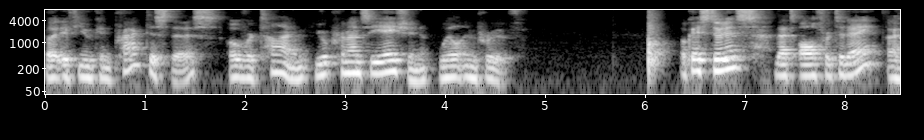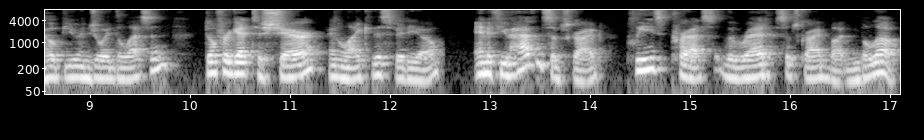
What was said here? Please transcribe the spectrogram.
but if you can practice this over time, your pronunciation will improve. Okay, students, that's all for today. I hope you enjoyed the lesson. Don't forget to share and like this video. And if you haven't subscribed, please press the red subscribe button below.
